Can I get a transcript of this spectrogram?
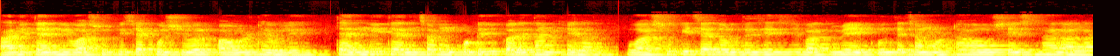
आणि त्यांनी वासुकीच्या कुशीवर पाऊल ठेवले. त्यांनी त्यांचा मुकुटही परिधान केला. वासुकीच्या दुर्दशेची बातमी ऐकून त्याचा मोठा भाऊ शेषनाग आला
